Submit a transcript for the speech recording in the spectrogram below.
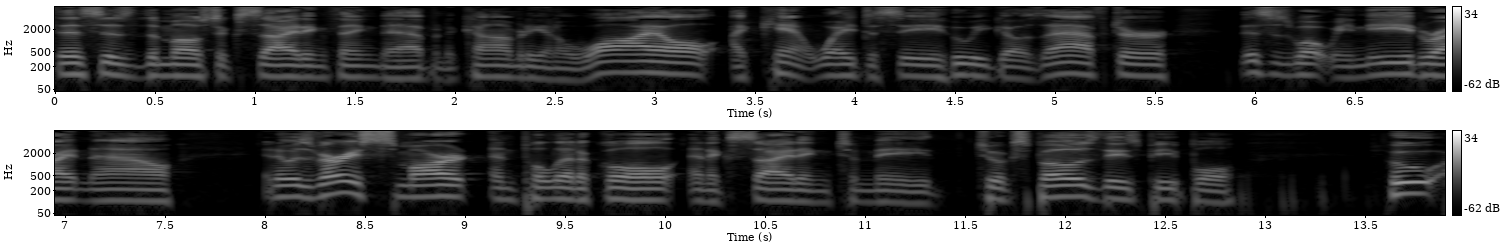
this is the most exciting thing to happen to comedy in a while. I can't wait to see who he goes after. This is what we need right now. And it was very smart and political and exciting to me to expose these people who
